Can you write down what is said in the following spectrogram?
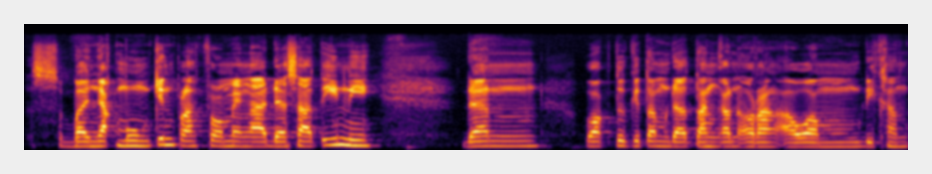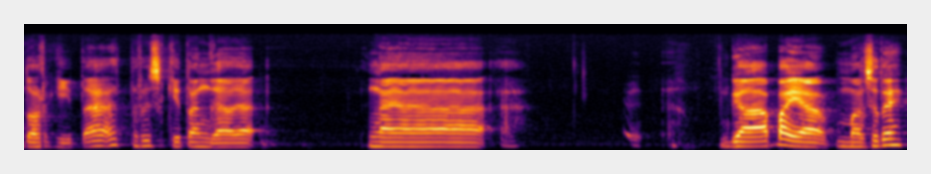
sebanyak mungkin platform yang ada saat ini. Dan waktu kita mendatangkan orang awam di kantor kita terus kita nggak nggak nggak apa ya maksudnya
